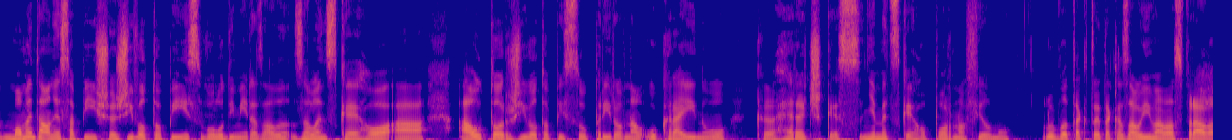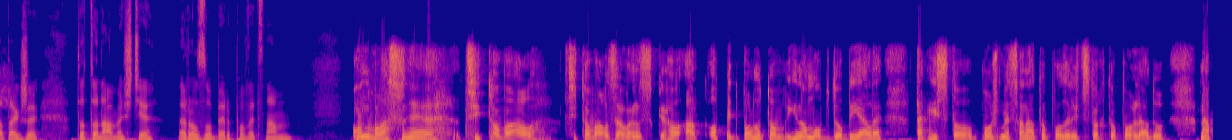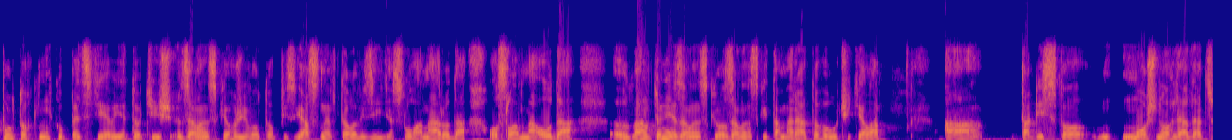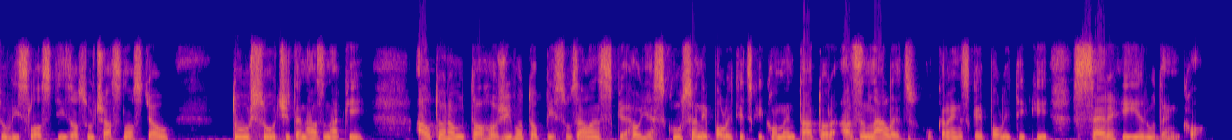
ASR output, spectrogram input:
Momentálne sa píše životopis Volodymyra Zelenského a autor životopisu prirovnal Ukrajinu k herečke z nemeckého pornofilmu. Lubo, tak to je taká zaujímavá správa, takže toto nám ešte rozober, povedz nám on vlastne citoval, citoval Zelenského a opäť bolo to v inom období, ale takisto môžeme sa na to pozrieť z tohto pohľadu. Na pultoch pectiev je totiž Zelenského životopis. Jasné, v televízii ide Sluha národa, oslavná oda, ale to nie je Zelenského, Zelenský tam hrá toho učiteľa a takisto možno hľadať súvislosti so súčasnosťou. Tu už sú určité náznaky. Autorom toho životopisu Zelenského je skúsený politický komentátor a znalec ukrajinskej politiky Serhij Rudenko.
